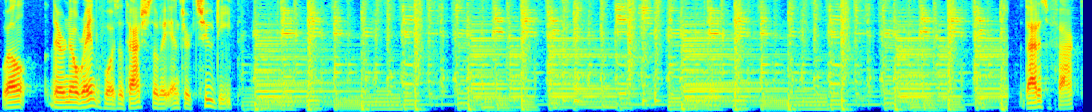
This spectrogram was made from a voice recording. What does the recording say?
Well, there are no Randall attached, so they enter too deep. That is a fact.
